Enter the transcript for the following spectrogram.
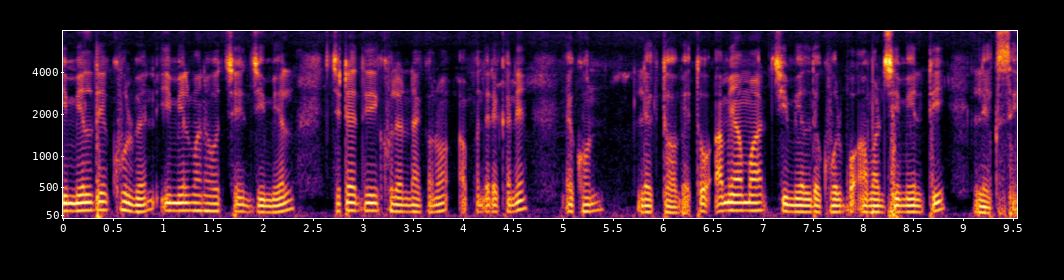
ইমেল দিয়ে খুলবেন। ইমেল মানে হচ্ছে জিমেল যেটা দিয়ে খুলেন না কেন আপনাদের এখানে এখন লিখতে হবে। তো আমি আমার জিমেল দিয়ে খুলবো, আমার জিমেলটি লিখছি।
